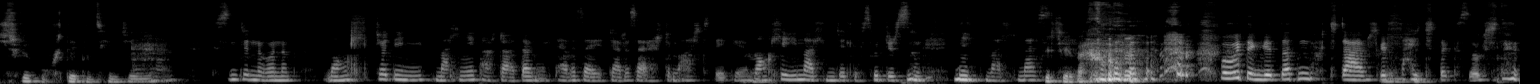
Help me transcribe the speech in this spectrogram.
ширхэг бүхэртэй тэнцэх хэмжээ. Тэсэн чинь нөгөө нэг монголчуудын нийт малны тооч одоо нэг 50 сая 60 сая орчим байгаа шүү дээ. Тэгээ Монголын энэ олон жил өсгөж ирсэн нийт малнаас тэр чигээр байхгүй. Бүгд ингээд задан төгчж байгаа юм шиг л хайчдаг гэсэн үг шүү дээ.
